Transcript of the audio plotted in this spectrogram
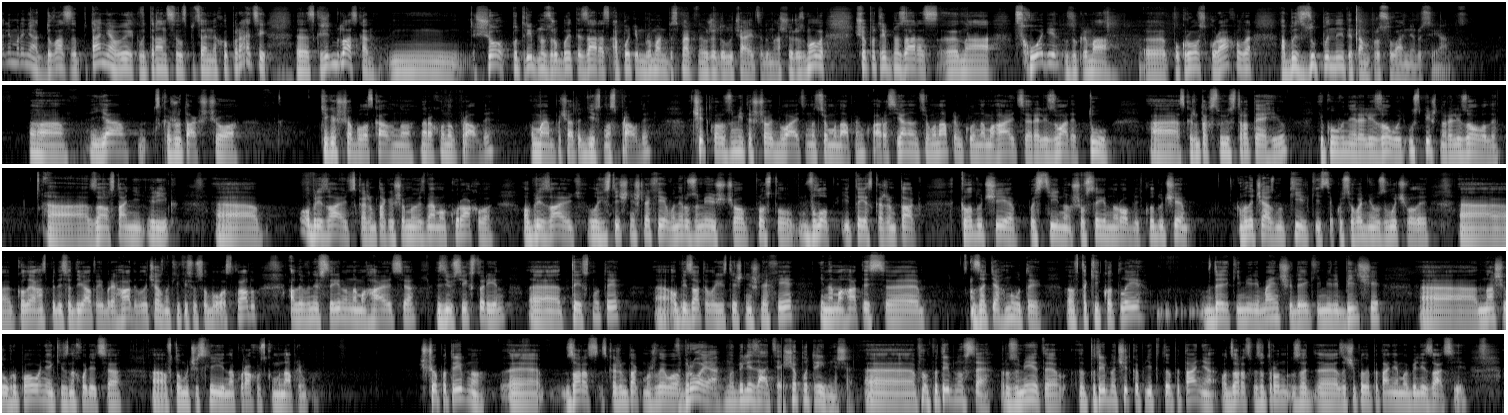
Віталій Мариняк, до вас запитання. Ви як ветеран сил спеціальних операцій. Е, Скажіть, будь ласка, що потрібно зробити зараз, а потім Роман Безсмертний вже долучається до нашої розмови. Що потрібно зараз е, на сході, зокрема е, Покровську, Рахове, аби зупинити там просування росіян? Я скажу так, що тільки що було сказано на рахунок правди. Ми маємо почати дійсно з правди, чітко розуміти, що відбувається на цьому напрямку. А росіяни на цьому напрямку намагаються реалізувати ту, е, скажімо так, свою стратегію, яку вони реалізовують, успішно реалізовували е, за останній рік. Е, Обрізають, скажімо так, якщо ми візьмемо Курахова, обрізають логістичні шляхи. Вони розуміють, що просто в лоб іти, скажімо так, кладучи постійно, що все рівно роблять, кладучи величезну кількість, яку сьогодні озвучували е, колега з 59-ї бригади, величезну кількість особового складу, але вони все рівно намагаються зі всіх сторін е, тиснути, е, обрізати логістичні шляхи і намагатись затягнути в такі котли, в деякій мірі менші, в деякій мірі більші наші угруповання, які знаходяться в тому числі і на Кураховському напрямку. Що потрібно е, зараз, скажімо так, можливо, Зброя, мобілізація, що потрібніше? Е, потрібно все розумієте. Потрібно чітко підійти до питання. От зараз ви затрон за, е, зачепили питання мобілізації.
